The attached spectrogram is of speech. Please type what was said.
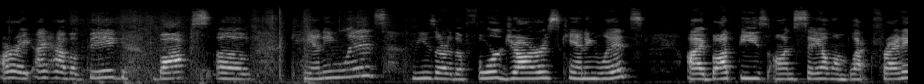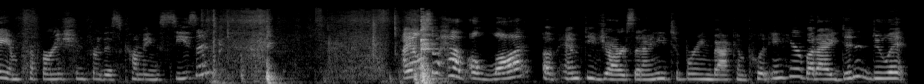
All right, I have a big box of canning lids. These are the ForJars canning lids. I bought these on sale on Black Friday in preparation for this coming season. I also have a lot of empty jars that I need to bring back and put in here, but I didn't do it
